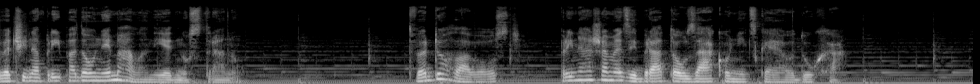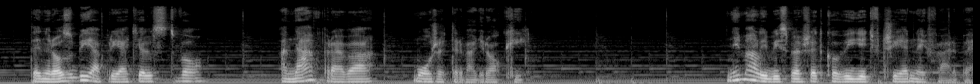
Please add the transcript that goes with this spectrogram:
Väčšina prípadov nemá len jednu stranu. Tvrdohlavosť prináša medzi bratov zákonického ducha. Ten rozbíja priateľstvo a náprava môže trvať roky. Nemali by sme všetko vidieť v čiernej farbe.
